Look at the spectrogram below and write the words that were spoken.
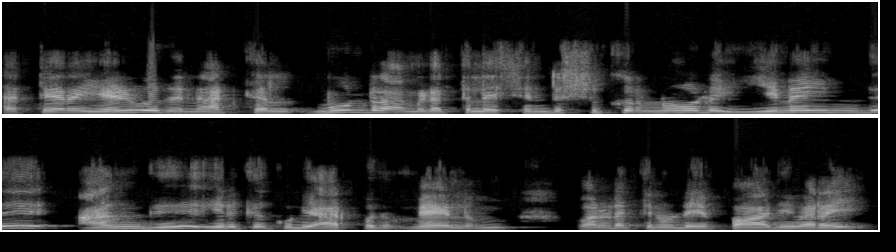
சற்றேற எழுபது நாட்கள் மூன்றாம் இடத்துல சென்று சுக்கரனோடு இணைந்து அங்கு இருக்கக்கூடிய அற்புதம். மேலும் வருடத்தினுடைய பாதி வரை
